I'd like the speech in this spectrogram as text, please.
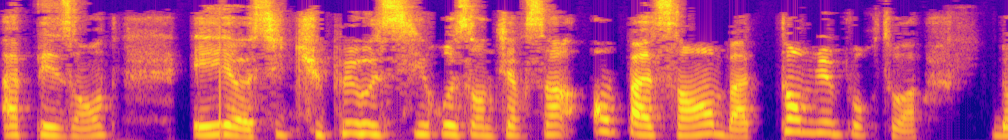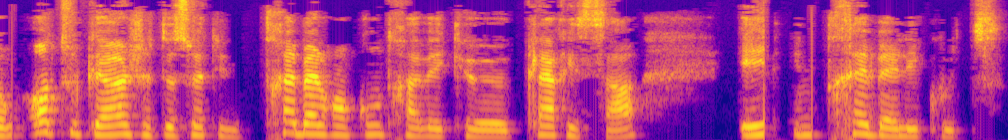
apaisante. Et euh, si tu peux aussi ressentir ça en passant, bah, tant mieux pour toi. Donc, en tout cas, je te souhaite une très belle rencontre avec euh, Clarissa et une très belle écoute.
